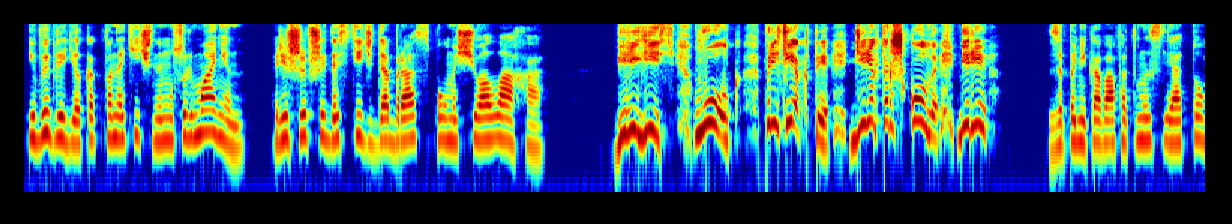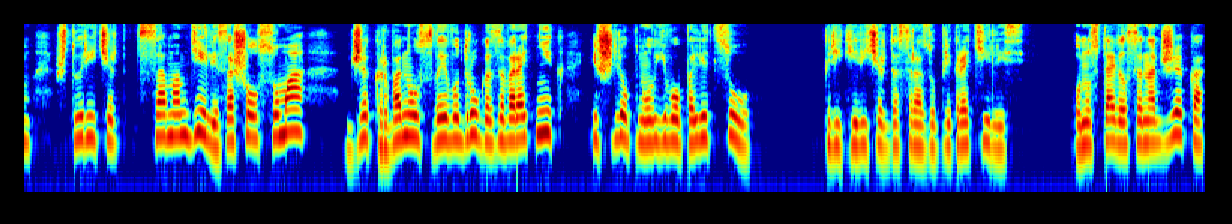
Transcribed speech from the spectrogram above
и выглядел как фанатичный мусульманин, решивший достичь добра с помощью Аллаха. «Берегись! Волк! Префекты! Директор школы! Бери...» Запаниковав от мысли о том, что Ричард в самом деле сошел с ума, Джек рванул своего друга за воротник и шлепнул его по лицу. Крики Ричарда сразу прекратились. Он уставился на Джека,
